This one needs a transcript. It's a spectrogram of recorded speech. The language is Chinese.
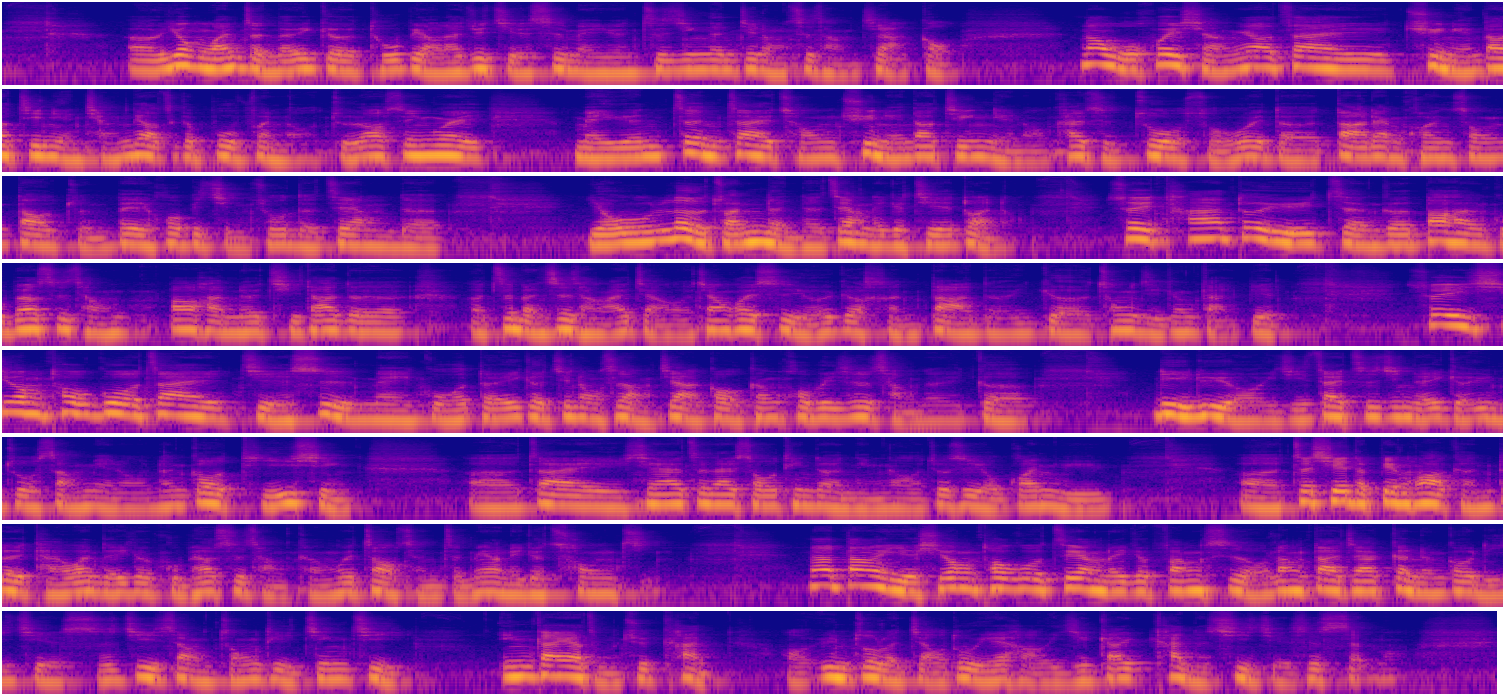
呃，用完整的一个图表来去解释美元资金跟金融市场架构。那我会想要在去年到今年强调这个部分哦，主要是因为美元正在从去年到今年哦，开始做所谓的大量宽松到准备货币紧缩的这样的由热转冷的这样的一个阶段哦。所以它对于整个包含股票市场、包含了其他的呃资本市场来讲哦，将会是有一个很大的一个冲击跟改变。所以希望透过在解释美国的一个金融市场架构跟货币市场的一个利率哦，以及在资金的一个运作上面哦，能够提醒呃在现在正在收听的您哦，就是有关于呃这些的变化可能对台湾的一个股票市场可能会造成怎么样的一个冲击。那当然也希望透过这样的一个方式哦，让大家更能够理解实际上总体经济应该要怎么去看哦，运作的角度也好，以及该看的细节是什么。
